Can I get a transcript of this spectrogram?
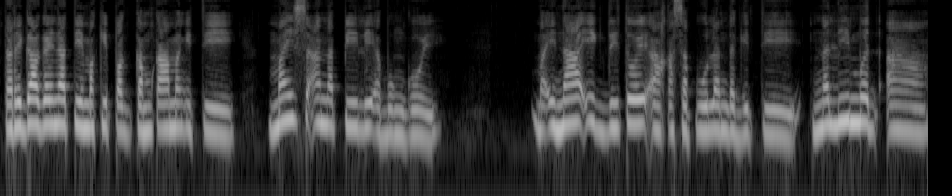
Tarigagay na ti makipagkamkamang iti may saan napili abunggoy. Mainaig dito'y a kasapulan dagiti nalimod a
